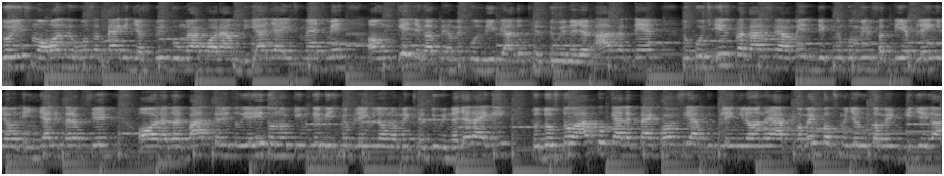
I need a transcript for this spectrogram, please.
तो इस माहौल में हो सकता है कि जसप्रीत बुमराह को आराम दिया जाए इस मैच में और उनके जगह पे हमें कुलदीप यादव खेलते हुए नज़र आ सकते हैं। तो कुछ इस प्रकार से हमें देखने को मिल सकती है प्लेइंग इलेवन इंडिया की तरफ़ से। और अगर बात करें तो यही दोनों टीम के बीच में प्लेइंग इलेवन हमें खेलती हुई नज़र आएगी। तो दोस्तों, आपको क्या लगता है, कौन सी आपकी प्लेइंग इलेवन है? आप कमेंट बॉक्स में ज़रूर कमेंट कीजिएगा।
